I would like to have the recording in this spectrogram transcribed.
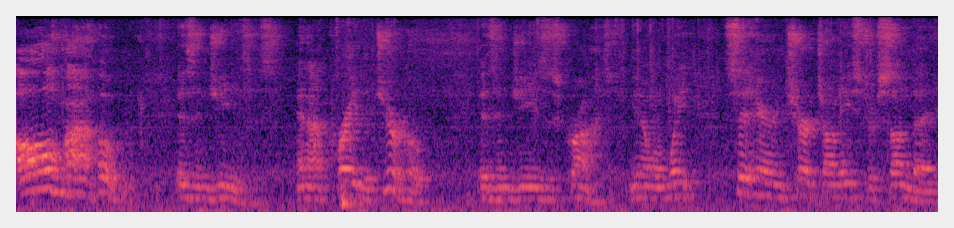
All my hope is in Jesus. And I pray that your hope is in Jesus Christ. You know, when we sit here in church on Easter Sunday,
